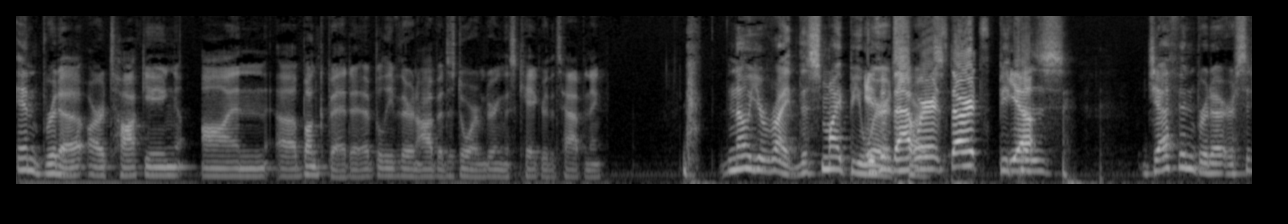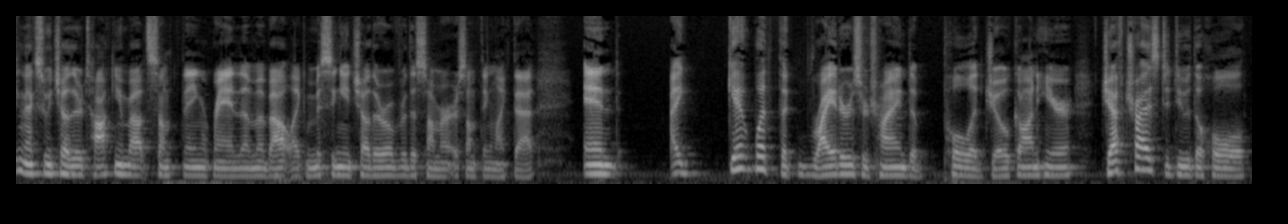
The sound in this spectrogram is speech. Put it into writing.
and Britta are talking on a bunk bed. I believe they're in Abed's dorm during this kegger that's happening. no, you're right. This might be where Isn't it that starts. where it starts? Because Jeff and Britta are sitting next to each other talking about something random about like missing each other over the summer or something like that. And I get what the writers are trying to pull a joke on here. Jeff tries to do the whole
